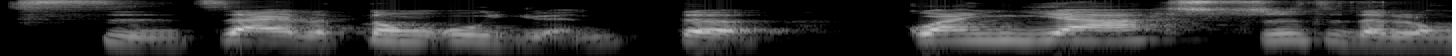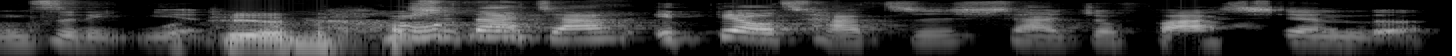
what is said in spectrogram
死在了动物园的关押狮子的笼子里面。天哪！于是大家一调查之下，就发现了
